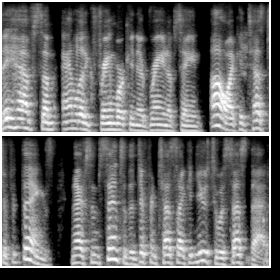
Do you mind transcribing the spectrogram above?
they have some analytic framework in their brain of saying, oh, I could test different things. And I have some sense of the different tests I can use to assess that.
